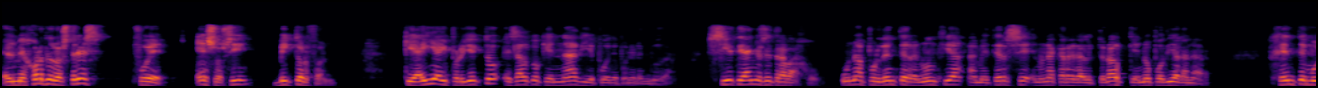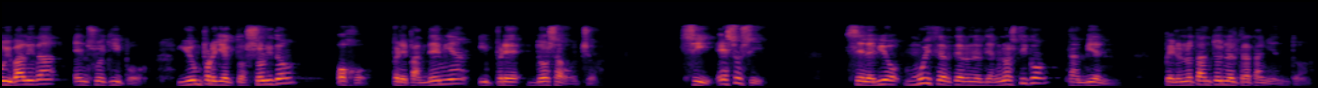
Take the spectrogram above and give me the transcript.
El mejor de los tres fue, eso sí, Víctor Font. Que ahí hay proyecto es algo que nadie puede poner en duda. Siete años de trabajo, una prudente renuncia a meterse en una carrera electoral que no podía ganar, gente muy válida en su equipo y un proyecto sólido, ojo, prepandemia y pre-2 a 8. Sí, eso sí. ¿Se le vio muy certero en el diagnóstico? También, pero no tanto en el tratamiento.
